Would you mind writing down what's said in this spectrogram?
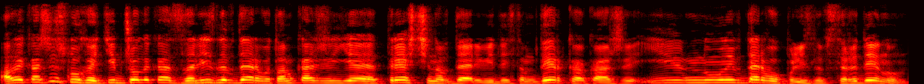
Але каже, слухай, ті бджоли каже, залізли в дерево, там каже, є трещина в дереві, десь там дирка каже, і ну вони в дерево полізли всередину.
